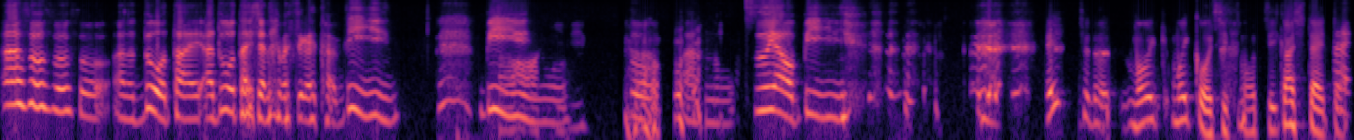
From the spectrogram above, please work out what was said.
あ、そうそうそう。あの、胴体、あ、胴体じゃない、間違えた。B イン。B インを、そう、あの、通夜を B イン。え、ちょっともう一もう一個質問追加したいと。はい、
